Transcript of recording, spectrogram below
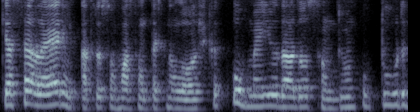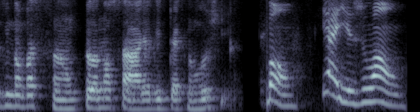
que acelerem a transformação tecnológica por meio da adoção de uma cultura de inovação pela nossa área de tecnologia. Bom, e aí, João?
